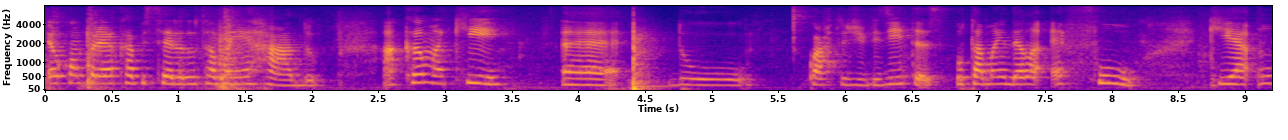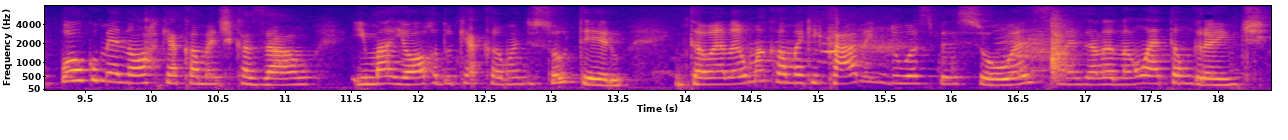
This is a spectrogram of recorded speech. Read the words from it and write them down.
eu comprei a cabeceira do tamanho errado. A cama aqui é, do quarto de visitas, o tamanho dela é full, que é um pouco menor que a cama de casal e maior do que a cama de solteiro. Então ela é uma cama que cabe em duas pessoas, mas ela não é tão grande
